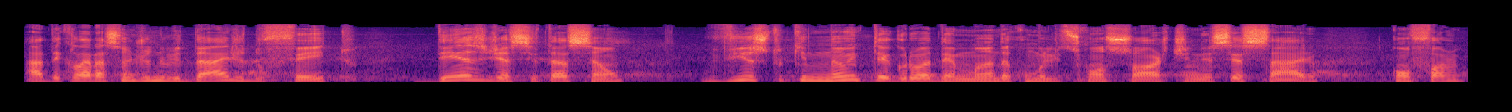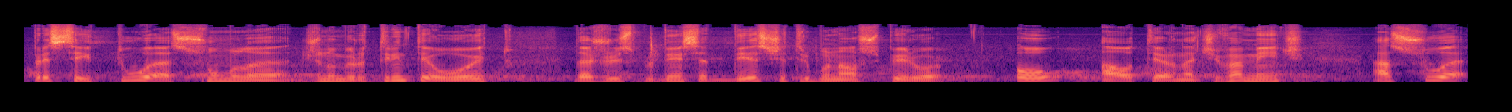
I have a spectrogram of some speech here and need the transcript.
a declaração de nulidade do feito desde a citação, visto que não integrou a demanda como litisconsorte necessário, conforme preceitua a súmula de número 38 da jurisprudência deste Tribunal Superior, ou, alternativamente, a sua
